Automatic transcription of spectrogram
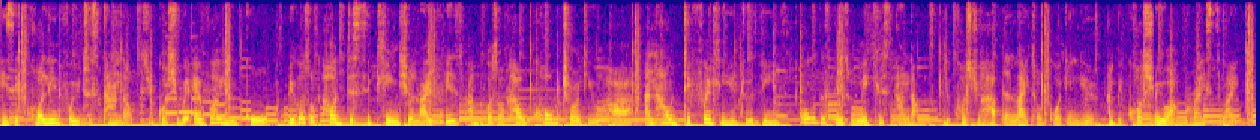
is a calling for you to stand out because wherever you go, because of how disciplined your life is, and because of how cultured you are, and how differently you do things, all these things will make you stand out because you have the light of God in you and because you are Christ like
